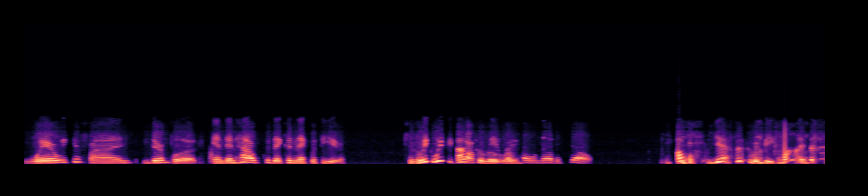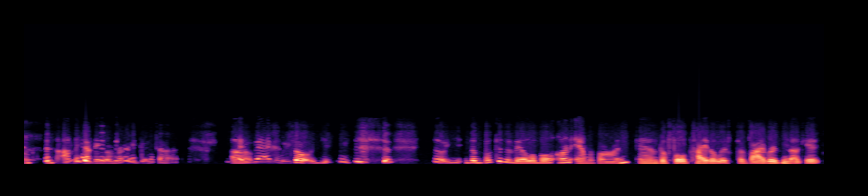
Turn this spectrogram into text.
where we can find their book, and then how could they connect with you? Because we we could talk to you a whole nother show. Oh yes, this would be fun. I'm having a very good time. Um, exactly. So, so the book is available on Amazon, and the full title is Survivor's Nuggets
